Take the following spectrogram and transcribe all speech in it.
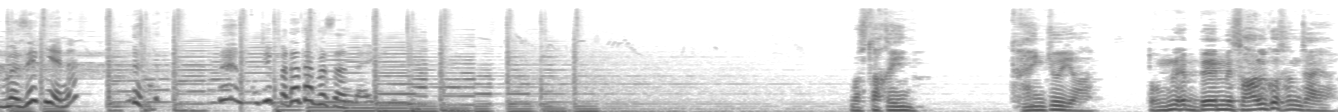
मज़े किए ना? मुझे पता था पसंद आएगी। मुस्तकीम थैंक यू यार। तुमने बेमिसाल को समझाया।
